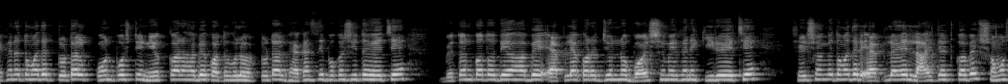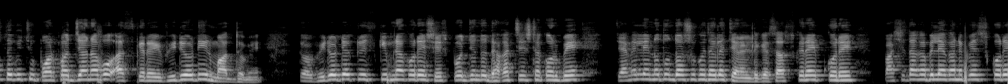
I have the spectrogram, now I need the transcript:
এখানে তোমাদের টোটাল কোন পোস্টে নিয়োগ করা হবে, কতগুলো টোটাল ভ্যাকান্সি প্রকাশিত হয়েছে, বেতন কত দেওয়া হবে অ্যাপ্লাই করার জন্য বয়সসীমা এখানে কি রয়েছে, সেই সঙ্গে তোমাদের অ্যাপ্লাইয়ের লাস্ট ডেট কবে, সমস্ত কিছু পরপর জানাব আজকের এই ভিডিওটির মাধ্যমে। তো ভিডিওটি একটু স্কিপ না করে শেষ পর্যন্ত দেখার চেষ্টা করবে। চ্যানেলে নতুন দর্শক হয়ে থাকলে চ্যানেলটিকে সাবস্ক্রাইব করে, পাশে থাকা বেল এখানে প্রেস করে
